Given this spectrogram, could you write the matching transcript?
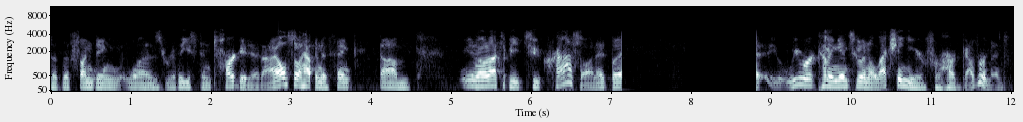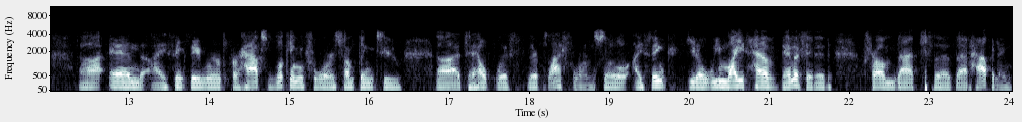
uh, the funding was released and targeted. I also happen to think, um, you know, not to be too crass on it, but we were coming into an election year for our government. Uh, and I think they were perhaps looking for something to uh, to help with their platform. So I think you know we might have benefited from that uh, that happening.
